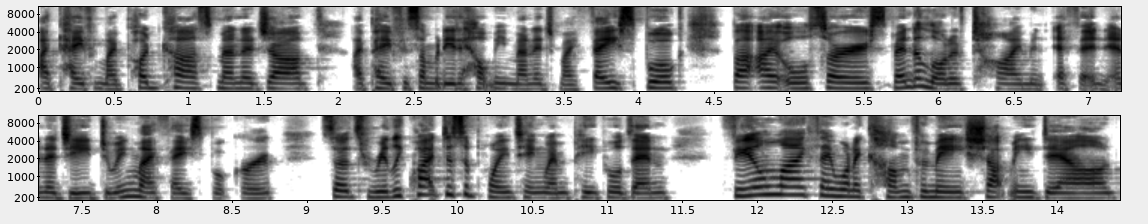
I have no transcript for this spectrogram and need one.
I pay for my podcast manager, I pay for somebody to help me manage my Facebook, but I also spend a lot of time and effort and energy doing my Facebook group. So it's really quite disappointing when people then feel like they want to come for me, shut me down,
